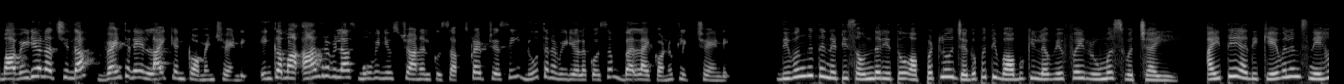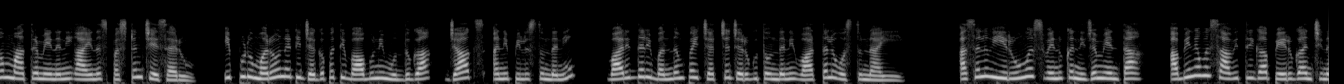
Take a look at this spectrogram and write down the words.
మా వీడియో నచ్చిందా వెంటనే లైక్ అండ్ కామెంట్ చేయండి. ఇంకా మా ఆంధ్ర విలాస్ మూవీ న్యూస్ ఛానల్కు సబ్స్క్రైబ్ చేసి నూతన వీడియోల కోసం బెల్ ఐకాన్ను క్లిక్ చేయండి. దివంగత నటి సౌందర్యతో అప్పట్లో జగపతి బాబుకి లవ్ ఎఫ్ఐ రూమర్స్ వచ్చాయి. అయితే అది కేవలం స్నేహం మాత్రమేనని ఆయన స్పష్టం చేశారు. ఇప్పుడు మరో నటి జగపతి బాబుని ముద్దుగా జాక్స్ అని పిలుస్తుందని వారిద్దరి బంధంపై చర్చ జరుగుతోందని వార్తలు వస్తున్నాయి. అసలు ఈ రూమర్స్ వెనుక నిజం ఎంత అభినవ సావిత్రిగా పేరుగాంచిన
